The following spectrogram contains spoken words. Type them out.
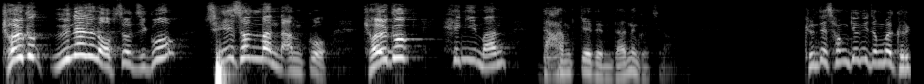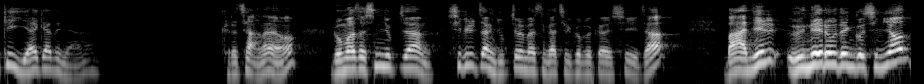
결국 은혜는 없어지고 최선만 남고 결국 행위만 남게 된다는 거죠. 그런데 성경이 정말 그렇게 이야기하느냐? 그렇지 않아요. 로마서 16장 11장 6절 말씀 같이 읽어볼까요? 시작. 만일 은혜로 된 것이면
